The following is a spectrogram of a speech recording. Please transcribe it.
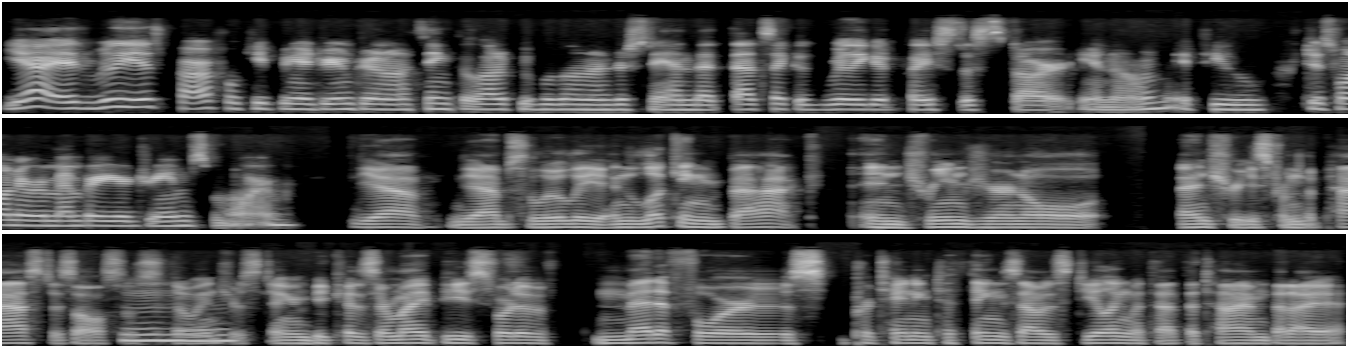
Yeah it really is powerful keeping a dream journal. I think a lot of people don't understand that that's like a really good place to start you know if you just want to remember your dreams more. Yeah yeah absolutely. And looking back in dream journal entries from the past is also mm-hmm. so interesting because there might be sort of metaphors pertaining to things I was dealing with at the time that I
